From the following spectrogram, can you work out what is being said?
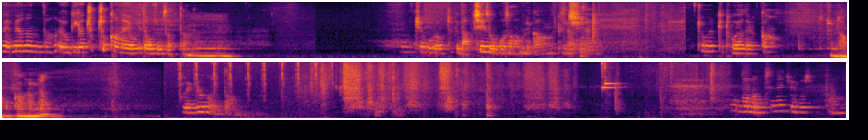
외면한다. 여기가 축축하네. 여기다 오줌 쌌다. 음, 지금 우리 어차피 납치해서 온 거잖아, 우리가. 그치. 그냥 좀 이렇게 둬야 될까? 좀 놔볼까 그러면? 외면한다. 나랑 친해지고 싶어.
